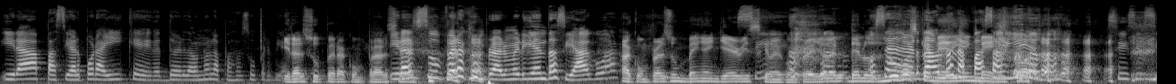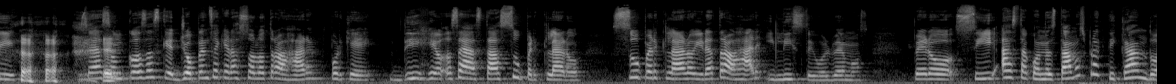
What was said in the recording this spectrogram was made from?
ir a pasear por ahí, que de verdad uno la pasa súper bien. Ir al súper a comprarse. Ir al súper a comprar meriendas y agua. A comprarse un Ben Jerry's que me compré yo, de, los o sea, lujos de verdad, que me uno di la en pasa México. bien. Sí, sí, sí. O sea, son cosas que yo pensé que era solo trabajar porque dije, o sea, está súper claro, súper claro ir a trabajar y listo y volvemos pero sí, hasta cuando estábamos practicando,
